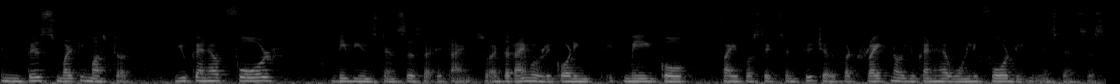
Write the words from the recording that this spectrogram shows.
in this multi-master you can have four db instances at a time so at the time of recording it may go five or six in future but right now you can have only four db instances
